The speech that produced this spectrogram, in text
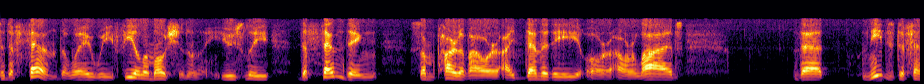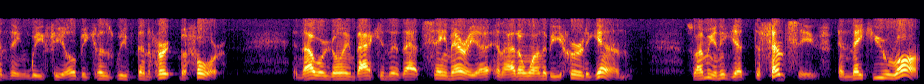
to defend the way we feel emotionally, usually defending some part of our identity or our lives that needs defending, we feel, because we've been hurt before. And now we're going back into that same area, and I don't want to be hurt again. So I'm going to get defensive and make you wrong.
